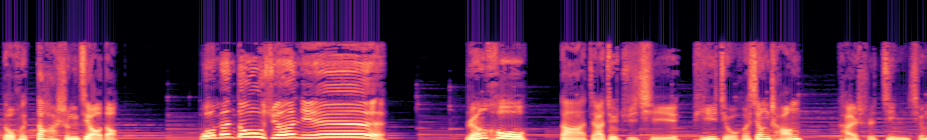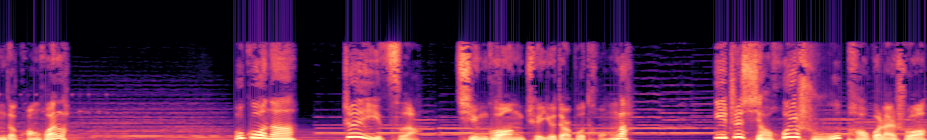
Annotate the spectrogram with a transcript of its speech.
都会大声叫道。我们都选你，然后大家就举起啤酒和香肠，开始尽情的狂欢了。不过呢，这一次啊，情况却有点不同了。一只小灰鼠跑过来说：“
